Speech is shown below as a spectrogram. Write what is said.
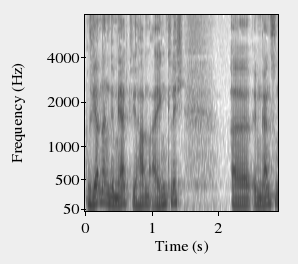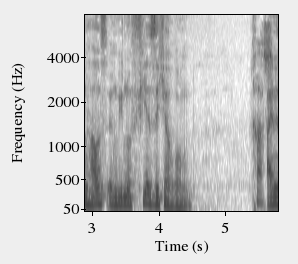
also wir haben dann gemerkt, wir haben eigentlich äh, im ganzen Haus irgendwie nur vier Sicherungen. Krass. Eine,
